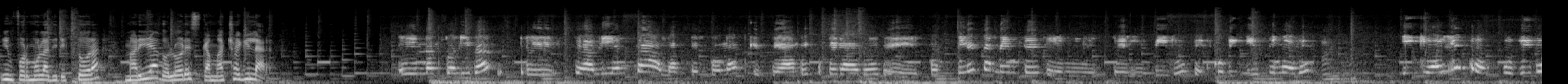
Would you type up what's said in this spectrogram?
informó la directora María Dolores Camacho Aguilar. En la actualidad eh, se alienta a las personas que se han recuperado de, completamente del, virus, del COVID-19, y que hayan transcurrido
